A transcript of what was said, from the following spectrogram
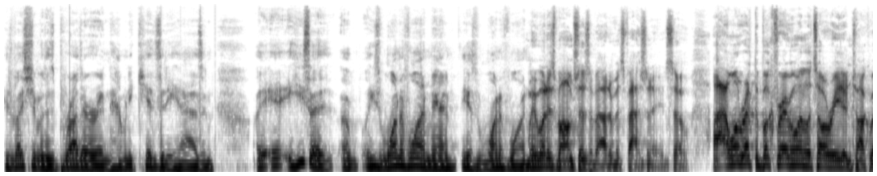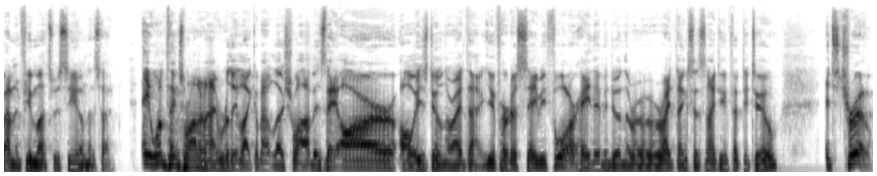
His relationship with his brother and how many kids that he has. And uh, he's a, a he's one of one, man. He is one of one. I mean, what his mom says about him is fascinating. So I won't read the book for everyone. Let's all read it and talk about it in a few months. We'll see you on the other side. Hey, one of the things Ron and I really like about Les Schwab is they are always doing the right thing. You've heard us say before, hey, they've been doing the right thing since 1952. It's true.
